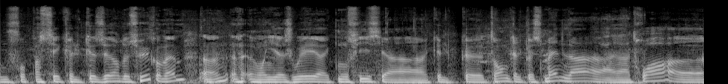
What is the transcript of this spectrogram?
où faut passer quelques heures dessus quand même. Hein. On y a joué avec mon fils il y a quelques temps, quelques semaines là, à, trois. Euh,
